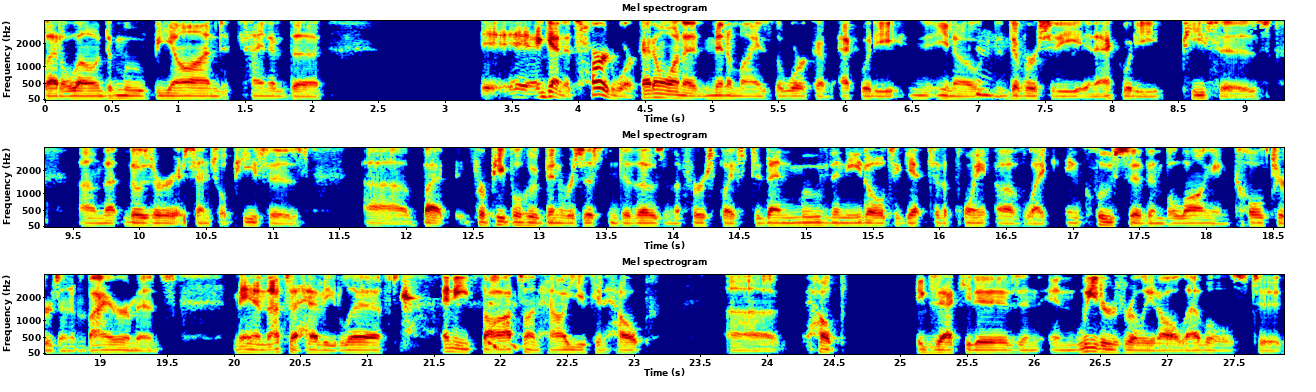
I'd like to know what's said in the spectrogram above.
let alone to move beyond kind of the again it's hard work i don't want to minimize the work of equity you know mm-hmm. diversity and equity pieces um, that those are essential pieces uh, but for people who have been resistant to those in the first place to then move the needle to get to the point of like inclusive and belonging cultures and environments man that's a heavy lift any thoughts on how you can help uh, help executives and, and leaders really at all levels to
